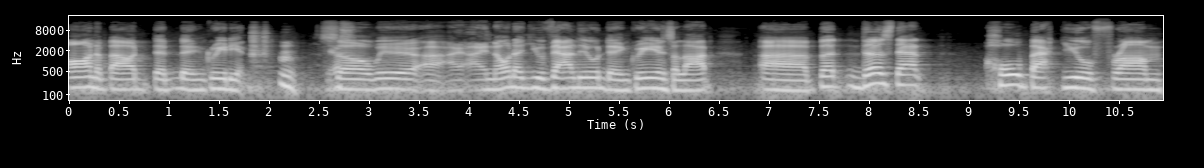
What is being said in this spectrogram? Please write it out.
on about the, the ingredient. Mm, So we, uh, I, I know that you value the ingredients a lot, uh, but does that hold back you from,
